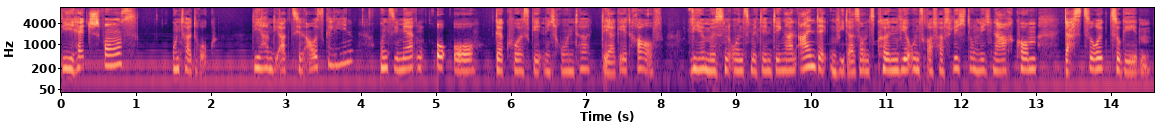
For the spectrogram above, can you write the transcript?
die Hedgefonds unter Druck. Die haben die Aktien ausgeliehen und sie merken, oh oh, der Kurs geht nicht runter, der geht rauf wir müssen uns mit den Dingern eindecken wieder, sonst können wir unserer Verpflichtung nicht nachkommen, das zurückzugeben.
